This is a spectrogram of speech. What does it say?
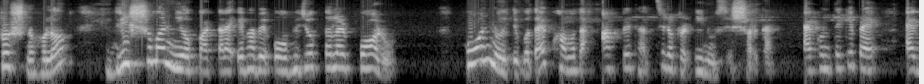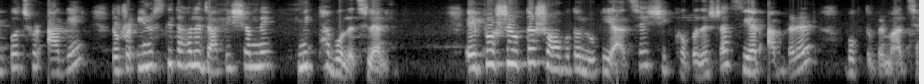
প্রশ্ন হলো, দৃশ্যমান নিয়োগকর্তারা এভাবে অভিযোগ তোলার পরও কোন নৈতিকতায় ক্ষমতা আঁকড়ে থাকছে ডক্টর ইনুসের সরকার? এখন থেকে প্রায় এক বছর আগে ডক্টর ইনুস কি তাহলে জাতির সামনে মিথ্যা বলেছিলেন? এই প্রশ্নের উত্তর সম্ভবত লুকিয়ে আছে শিক্ষা উপদেষ্টা সিআর আবরারের বক্তব্যের মাঝে।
